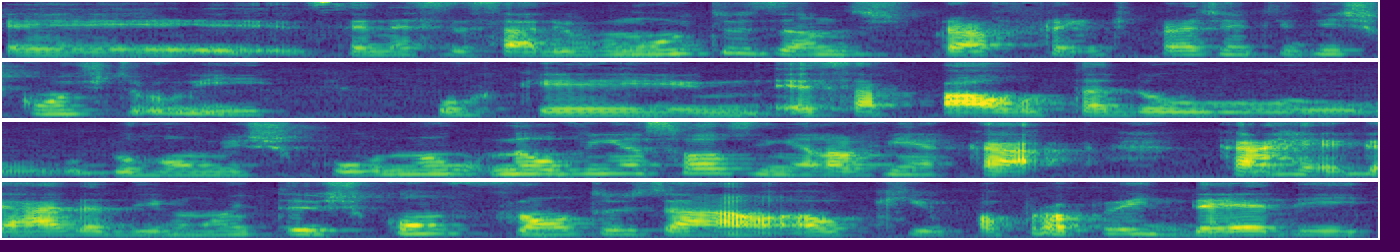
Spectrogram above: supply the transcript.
é, ser necessários muitos anos para frente para a gente desconstruir porque essa pauta do, do homeschool não, não vinha sozinha, ela vinha ca, carregada de muitos confrontos ao, ao, que a própria ideia de,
